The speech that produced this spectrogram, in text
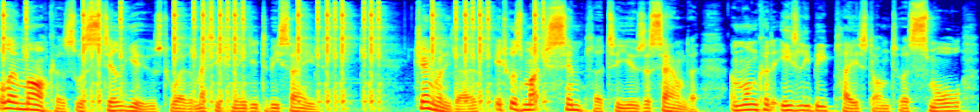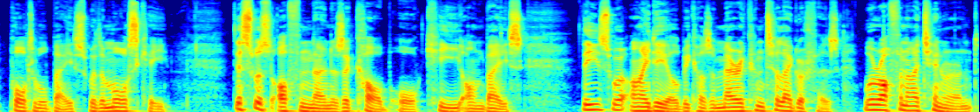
although markers were still used where the message needed to be saved. Generally, though, it was much simpler to use a sounder, and one could easily be placed onto a small portable base with a Morse key. This was often known as a KOB or key on base. These were ideal because American telegraphers were often itinerant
